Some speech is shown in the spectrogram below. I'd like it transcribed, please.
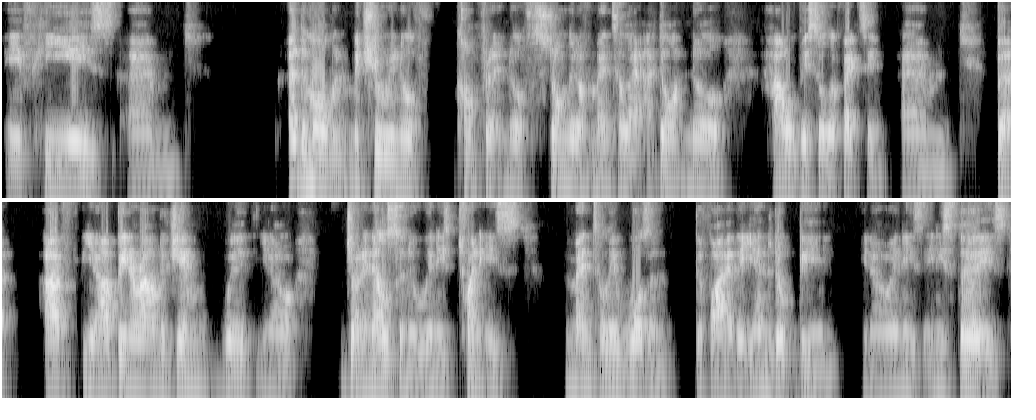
if he is um, at the moment mature enough, confident enough, strong enough mentally. I don't know how this will affect him. Um, but I've you know I've been around a gym with you know Johnny Nelson, who in his twenties mentally wasn't the fighter that he ended up being, you know, in his in his thirties.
